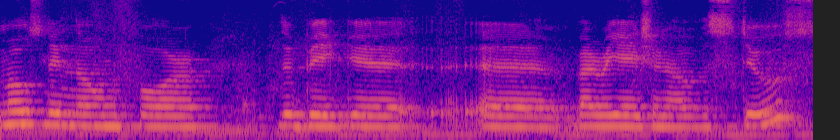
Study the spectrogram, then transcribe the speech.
mostly known for the big uh, uh, variation of stews.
